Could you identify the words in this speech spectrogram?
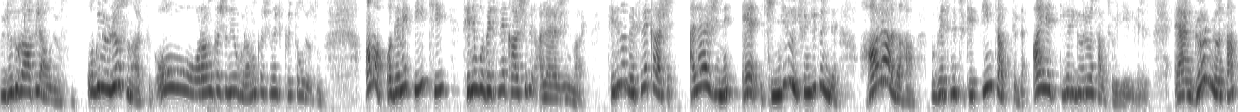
Vücudu gafil alıyorsun. O gün ölüyorsun artık. O oran kaşınıyor, buram kaşınıyor. Kötü oluyorsun. Ama o demek değil ki senin bu besine karşı bir alerjin var. Senin o besine karşı alerjini eğer ikinci ve üçüncü günde hala daha bu besini tükettiğin takdirde aynı etkileri görüyorsan söyleyebiliriz. Eğer görmüyorsan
